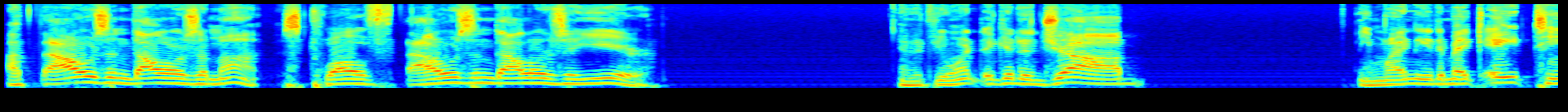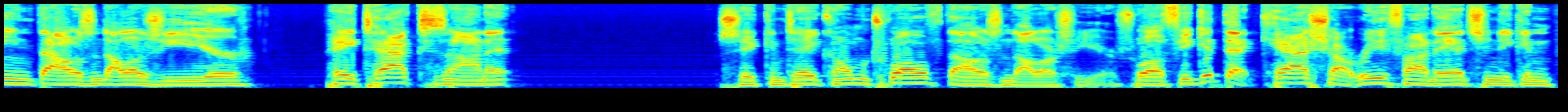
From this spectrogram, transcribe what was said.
A thousand dollars a month is $12,000 a year. And if you went to get a job, you might need to make $18,000 a year, pay taxes on it, so you can take home $12,000 a year. So, well, if you get that cash out refinance and you can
